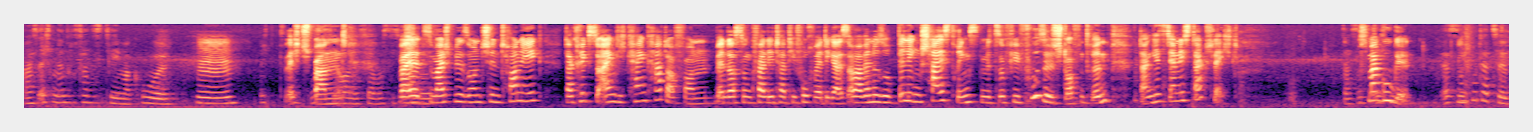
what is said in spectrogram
Das ist echt ein interessantes Thema, cool. Hm. Das ist echt spannend. Nicht, ja, Weil zum Beispiel so ein Gin Tonic, da kriegst du eigentlich keinen Kater von, wenn das so ein qualitativ hochwertiger ist. Aber wenn du so billigen Scheiß trinkst mit so viel Fuselstoffen drin, dann geht es dir am nächsten Tag schlecht. Das Muss mal googeln. Das ist ein guter Tipp.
